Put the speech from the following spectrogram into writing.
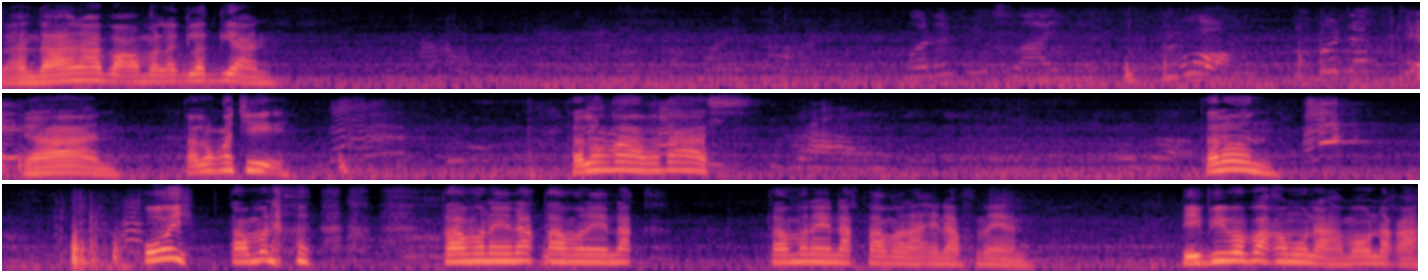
Dahan-dahan na, baka malaglag yan. Yan. Talong ka, Chi. Talong ka, mataas. Talon. Uy, tama na. tama na inak, tama na inak. Tama na inak, tama na. Enough na yan. Baby, baba ka muna. Mauna ka.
